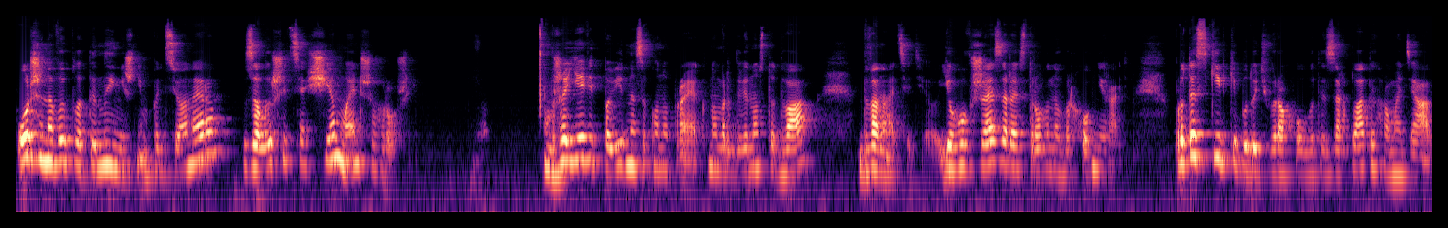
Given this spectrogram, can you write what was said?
Отже, на виплати нинішнім пенсіонерам залишиться ще менше грошей. Вже є відповідний законопроект номер 9212. Його вже зареєстровано в Верховній Раді. Про те, скільки будуть вираховувати зарплати громадян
